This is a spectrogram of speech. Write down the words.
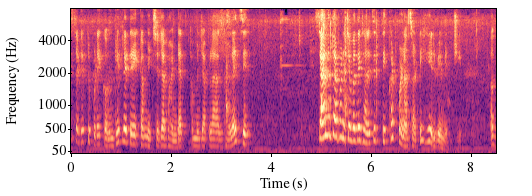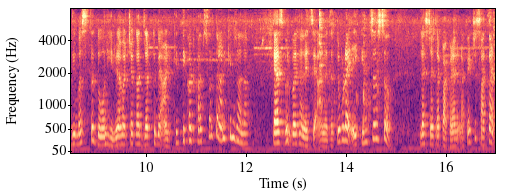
सगळे तुकडे करून घेतले ते एका मिक्सरच्या भांड्यात म्हणजे आपला घालायचे. त्यानंतर आपण याच्यामध्ये घालायचे तिखटपणासाठी हिरवी मिरची. अगदी मस्त दोन हिरव्या मिरच्या का जर तुम्ही आणखीन तिखट खात असाल तर आणखीन घाला. त्याचबरोबर घालायचे आल्याचा तुकडा एक इंच असं. लसणाच्या पाकळ्या टाकायचे सात आठ.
